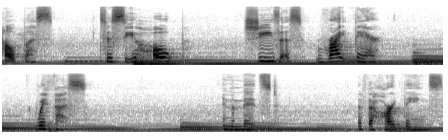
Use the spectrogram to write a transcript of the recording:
Help us to see hope, Jesus, right there with us in the midst of the hard things.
